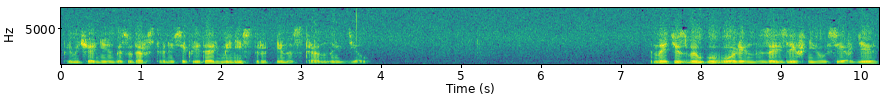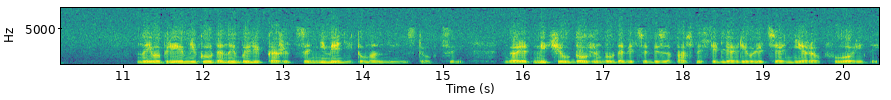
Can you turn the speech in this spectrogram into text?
Примечание. Государственный секретарь, министр иностранных дел. Мэтьюс был уволен за излишнее усердие, но его преемнику даны были, кажется, не менее туманные инструкции. Говорят, Митчелл должен был добиться безопасности для революционеров Флориды,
